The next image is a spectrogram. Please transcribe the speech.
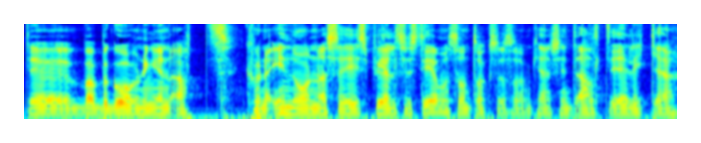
det är bara begåvningen att kunna inordna sig i spelsystem och sånt också som kanske inte alltid är lika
